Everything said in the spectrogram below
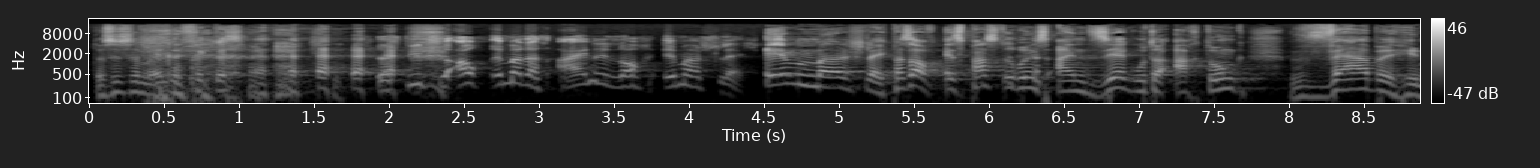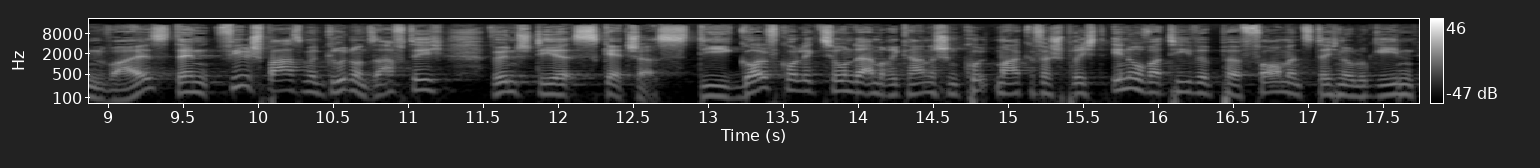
Das ist im Endeffekt das. da spielst du auch immer das eine Loch immer schlecht. Immer schlecht. Pass auf, es passt übrigens ein sehr guter Achtung Werbehinweis, denn viel Spaß mit Grün und Saftig wünscht dir Sketchers. Die Golfkollektion der amerikanischen Kultmarke verspricht innovative Performance-Technologien,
